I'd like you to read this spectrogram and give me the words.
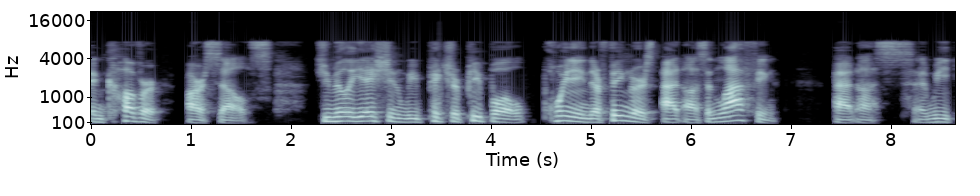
and cover ourselves. Humiliation, we picture people pointing their fingers at us and laughing at us. And we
